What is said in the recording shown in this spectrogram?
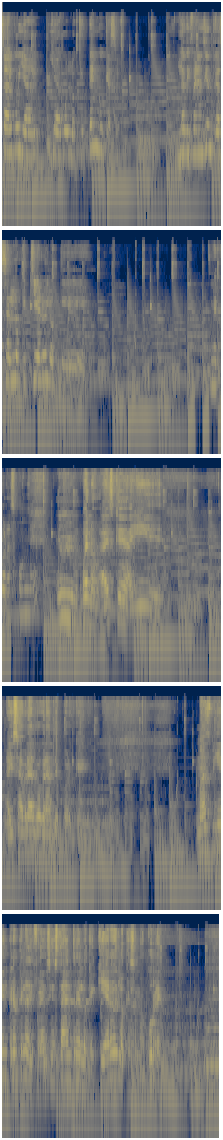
salgo y hago lo que tengo que hacer. La diferencia entre hacer lo que quiero y lo que me corresponde? Mm, bueno, es que ahí. Ahí se abre algo grande porque. Más bien creo que la diferencia está entre lo que quiero y lo que se me ocurre. Mm,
